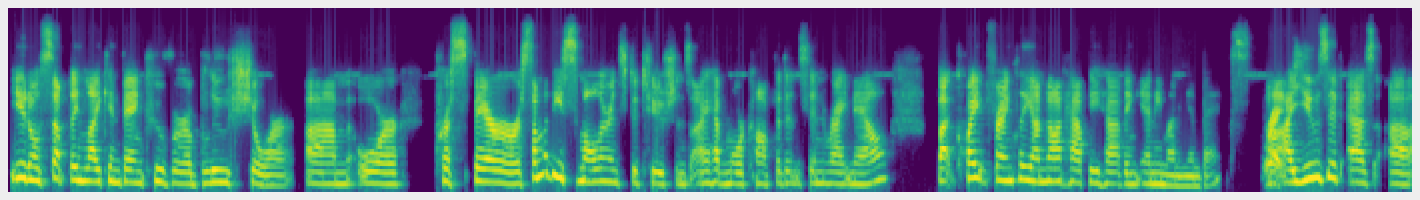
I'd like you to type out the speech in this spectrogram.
you know, something like in Vancouver, a Blue Shore um, or Prospera or some of these smaller institutions I have more confidence in right now. But quite frankly, I'm not happy having any money in banks. Right. Uh, I use it as a,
